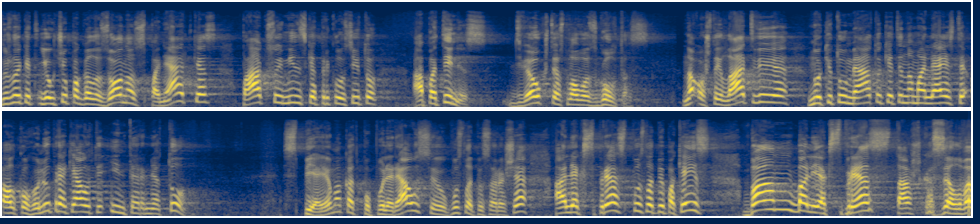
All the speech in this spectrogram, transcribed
Nu, žinokit, jaučiu pagal zonos panetkės, paksui Minskė priklausytų apatinis, dviaukštės lovos gultas. Na, o štai Latvijoje nuo kitų metų ketinama leisti alkoholiu prekiauti internetu. Spėjama, kad populiariausių puslapių sąraše AliExpress puslapį pakeis bambaliexpress.lv.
